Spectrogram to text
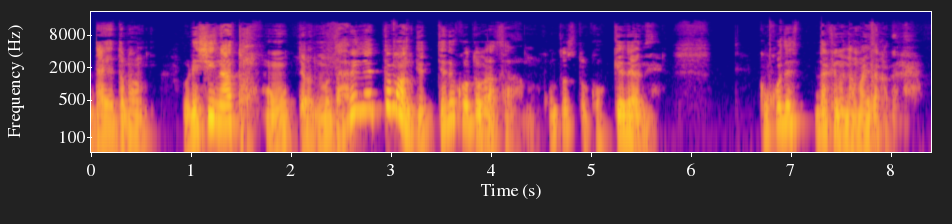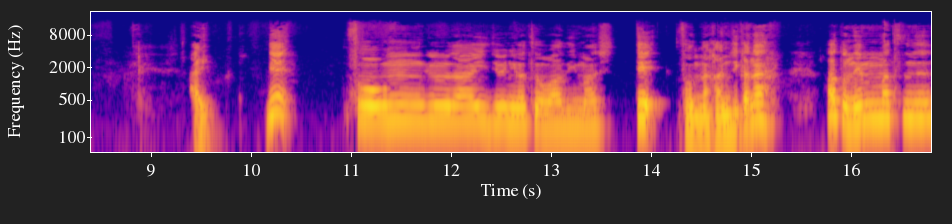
ダイエットマン、嬉しいなと思ってもうダイエットマンって言ってることがさ、ほんとちょっと滑稽だよね。ここでだけの名前だからな。はい。で、そんぐらい12月終わりまして、そんな感じかな。あと年末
